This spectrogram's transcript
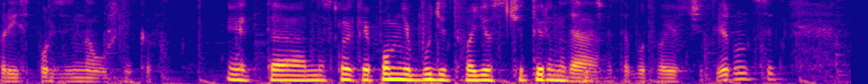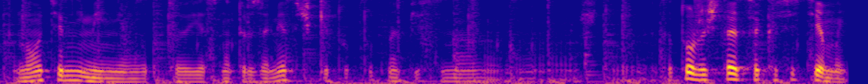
при использовании наушников. Это, насколько я помню, будет в iOS 14. Да, это будет iOS 14, но тем не менее, вот э, я смотрю заметочки, тут, тут написано, э, что это тоже считается экосистемой.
